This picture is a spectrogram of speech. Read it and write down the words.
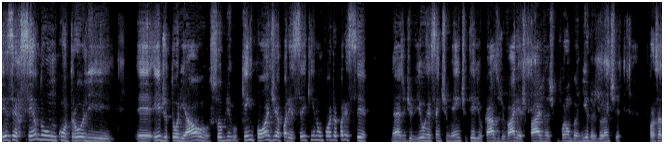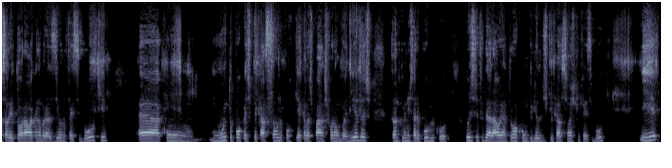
exercendo um controle é, editorial sobre quem pode aparecer e quem não pode aparecer. Né? A gente viu recentemente, teve o caso de várias páginas que foram banidas durante o processo eleitoral aqui no Brasil, no Facebook, é, com muito pouca explicação do porquê aquelas páginas foram banidas, tanto que o Ministério Público o Distrito Federal entrou com um pedido de explicações para o Facebook e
